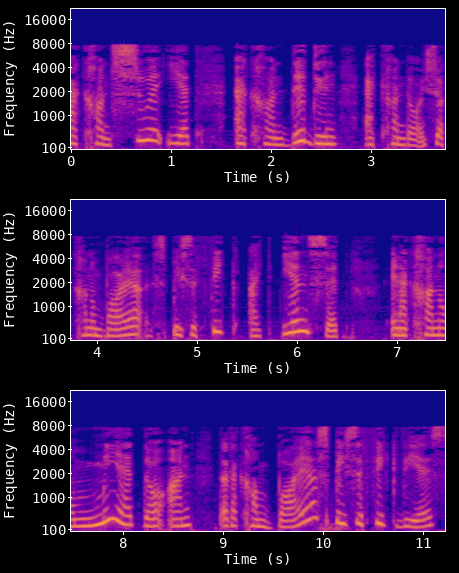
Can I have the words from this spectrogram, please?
ek gaan so eet, ek gaan dit doen, ek gaan daai so ek gaan hom baie spesifiek uiteensit en ek gaan hom meet daaraan dat ek gaan baie spesifiek wees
